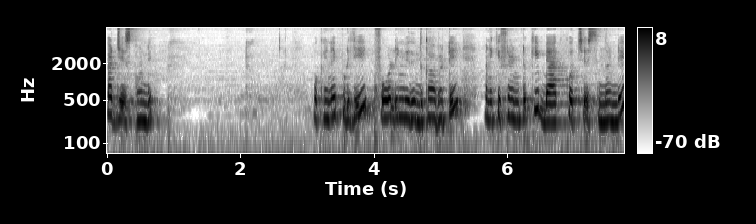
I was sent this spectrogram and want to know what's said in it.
కట్ చేసుకోండి. ఓకేనా? ఇప్పుడు ఇది ఫోల్డింగ్ మీద ఉంది కాబట్టి మనకి ఫ్రంట్కి బ్యాక్ వచ్చేస్తుందండి.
